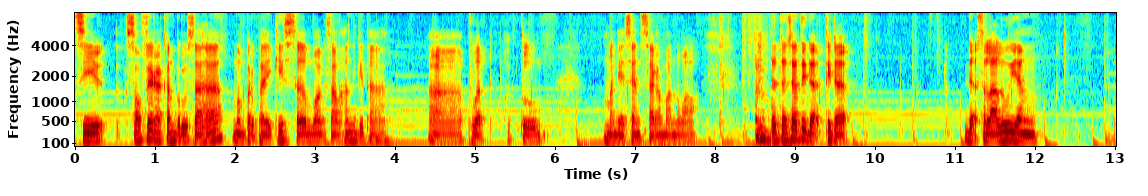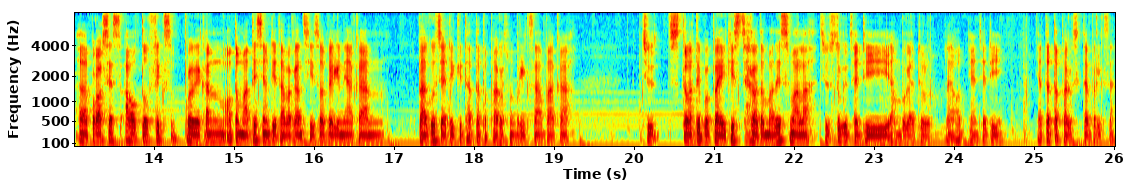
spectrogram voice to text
si software akan berusaha memperbaiki semua kesalahan yang kita eh, buat waktu mendesain secara manual. Dan saya tidak tidak tidak selalu yang eh, proses auto fix perbaikan otomatis yang ditawarkan si software ini akan bagus. Jadi kita tetap harus memeriksa apakah setelah diperbaiki secara otomatis malah justru jadi amburadul layoutnya jadi ya tetap harus kita periksa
